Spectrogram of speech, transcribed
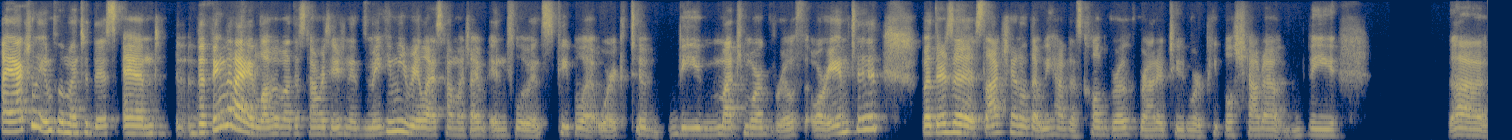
I actually implemented this and the thing that I love about this conversation is making me realize how much I've influenced people at work to be much more growth oriented. But there's a Slack channel that we have that's called Growth Gratitude where people shout out the uh,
